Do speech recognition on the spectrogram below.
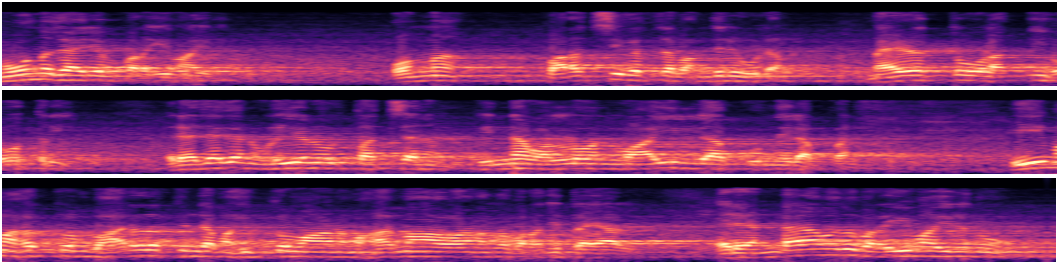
മൂന്ന് കാര്യം പറയുമായിരുന്നു. ഒന്ന് പറച്ചു വെച്ച പന്തിരൂലം മേഴത്തോൾ അഗ്നിഹോത്രി രജകൻ ഉളിയനൂർ തച്ചനും പിന്നെ വള്ളോൻ വായില്ല കുന്നിലപ്പൻ. ഈ മഹത്വം ഭാരതത്തിന്റെ മഹിത്വമാണ് മഹമാവാണെന്ന് പറഞ്ഞിട്ട് അയാൾ രണ്ടാമത് പറയുമായിരുന്നു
